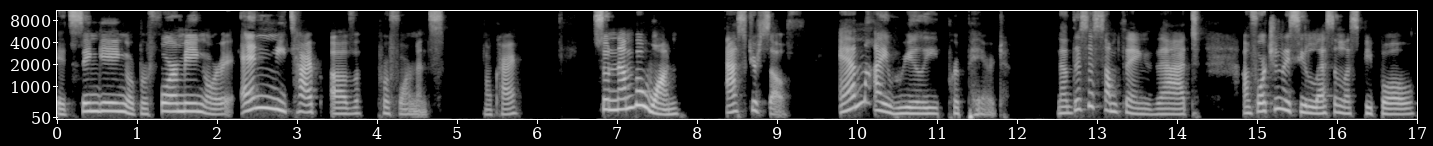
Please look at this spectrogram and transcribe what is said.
it's singing or performing or any type of performance. Okay. So, number one, ask yourself, am I really prepared? Now, this is something that unfortunately see less and less people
